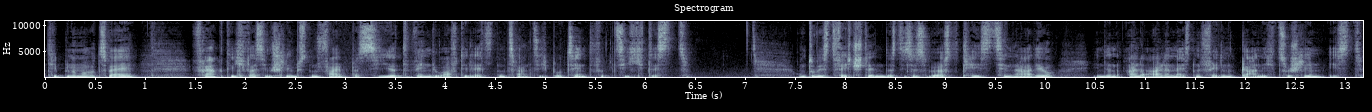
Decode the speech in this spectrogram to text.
Tipp Nummer zwei, Frag dich, was im schlimmsten Fall passiert, wenn du auf die letzten 20% verzichtest. Und du wirst feststellen, dass dieses Worst-Case-Szenario in den allermeisten Fällen gar nicht so schlimm ist.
